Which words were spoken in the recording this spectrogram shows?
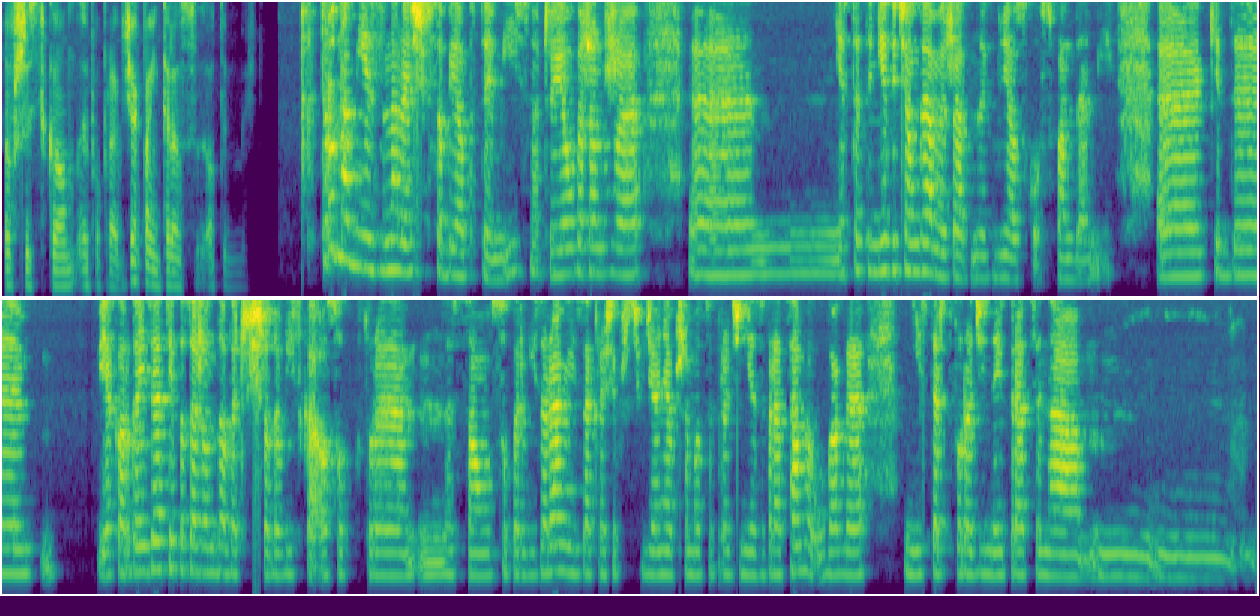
to wszystko poprawić. Jak pani teraz o tym myśli? Trudno mi jest znaleźć w sobie optymizm. Znaczy, ja uważam, że e, niestety nie wyciągamy żadnych wniosków z pandemii. E, kiedy jako organizacje pozarządowe czy środowiska osób, które mm, są superwizorami w zakresie przeciwdziałania przemocy w rodzinie, zwracamy uwagę Ministerstwu Rodziny i Pracy na, mm,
